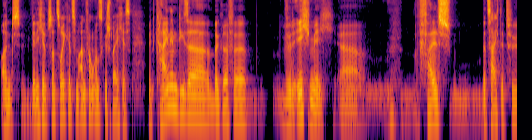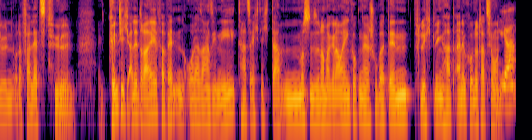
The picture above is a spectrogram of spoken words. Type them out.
Und wenn ich jetzt noch zurückgehe zum Anfang unseres Gespräches, mit keinem dieser Begriffe würde ich mich äh, falsch bezeichnet fühlen oder verletzt fühlen. Könnte ich alle drei verwenden oder sagen Sie, nee, tatsächlich, da müssen Sie nochmal genauer hingucken, Herr Schubert, denn Flüchtling hat eine Konnotation. Ja,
